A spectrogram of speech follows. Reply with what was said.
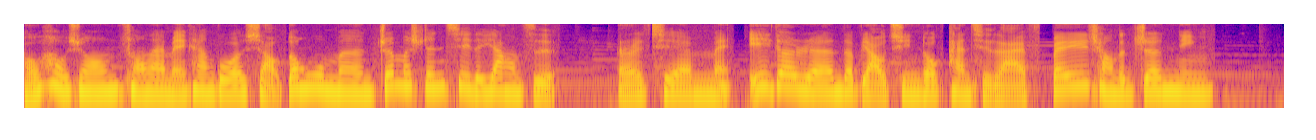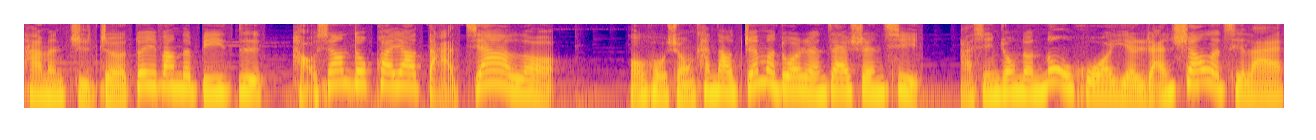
吼吼熊从来没看过小动物们这么生气的样子。而且每一个人的表情都看起来非常的狰狞，他们指着对方的鼻子，好像都快要打架了。吼吼熊看到这么多人在生气，他心中的怒火也燃烧了起来。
